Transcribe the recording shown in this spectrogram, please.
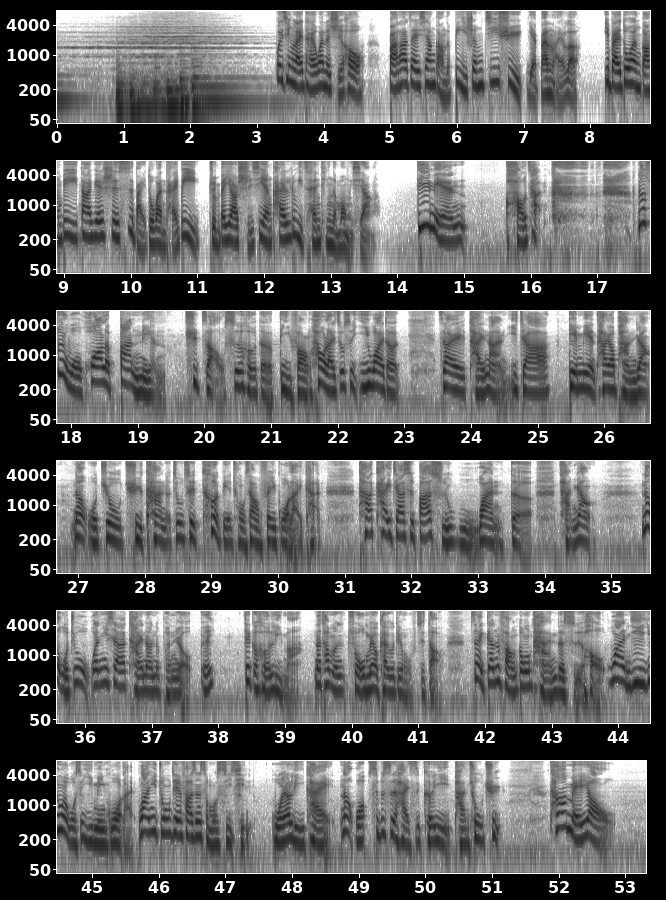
惠庆来台湾的时候，把他在香港的毕生积蓄也搬来了，一百多万港币，大约是四百多万台币，准备要实现开绿餐厅的梦想。第一年好惨，那所以我花了半年去找适合的地方，后来就是意外的在台南一家店面，他要盘让，那我就去看了，就是特别从上飞过来看，他开价是八十五万的盘让。那我就问一下台南的朋友，诶，这个合理吗？那他们说我没有开过店，我不知道。在跟房东谈的时候，万一因为我是移民过来，万一中间发生什么事情，我要离开，那我是不是还是可以盘出去？他没有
